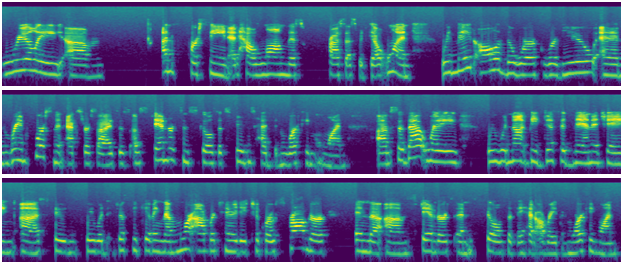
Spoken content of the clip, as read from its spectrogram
really um, unforeseen at how long this process would go on, we made all of the work review and reinforcement exercises of standards and skills that students had been working on. Um, so that way, we would not be disadvantaging uh, students. We would just be giving them more opportunity to grow stronger in the um, standards and skills that they had already been working on.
